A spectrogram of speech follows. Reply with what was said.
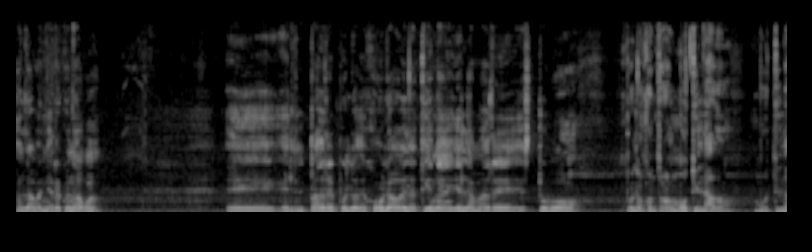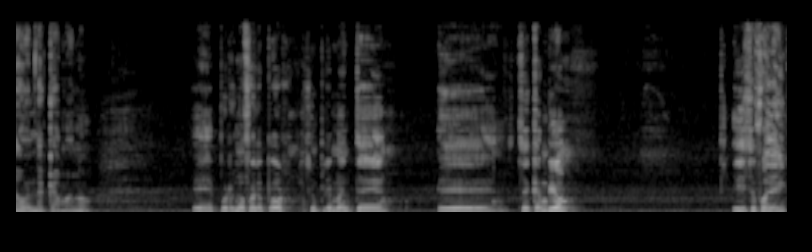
a la bañera con agua. Eh, el padre pues lo dejó a un lado de la tina y la madre estuvo, pues lo encontraron mutilado, mutilado en la cama, ¿no? Eh, pero no fue lo peor, simplemente eh, se cambió y se fue de ahí.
